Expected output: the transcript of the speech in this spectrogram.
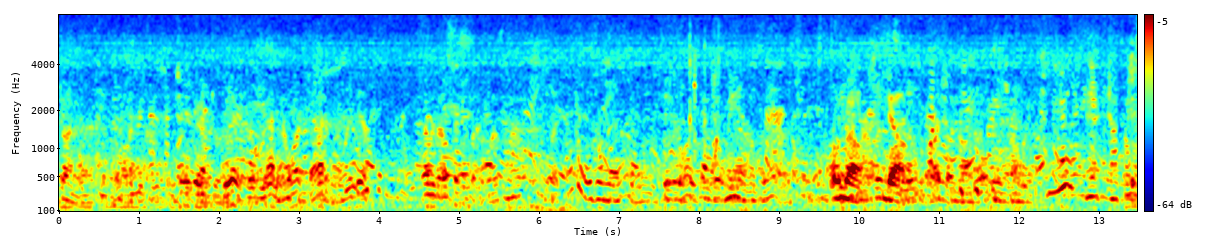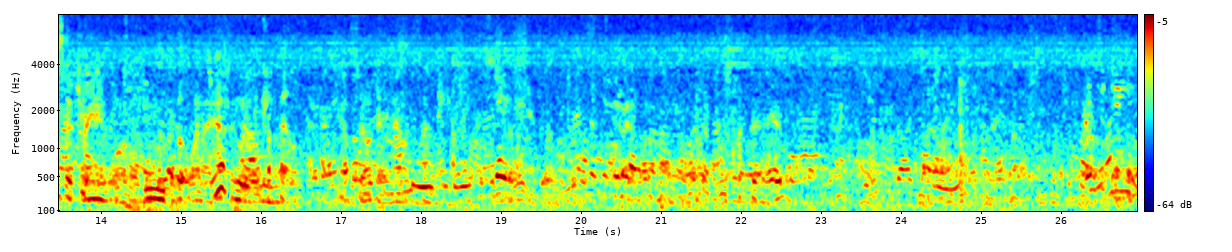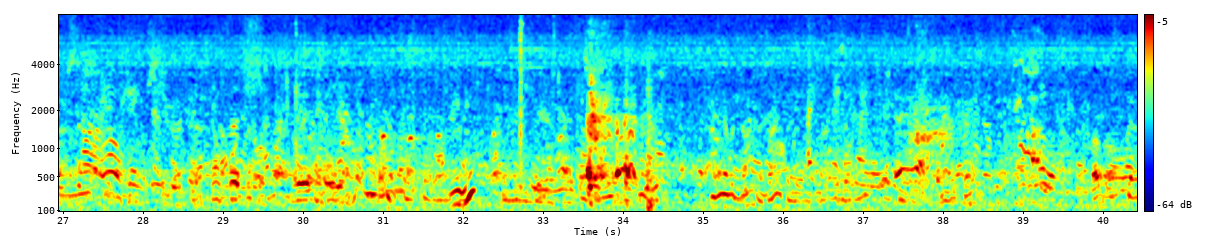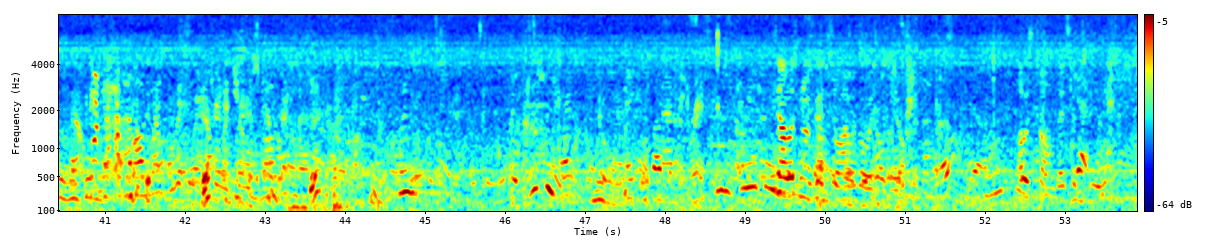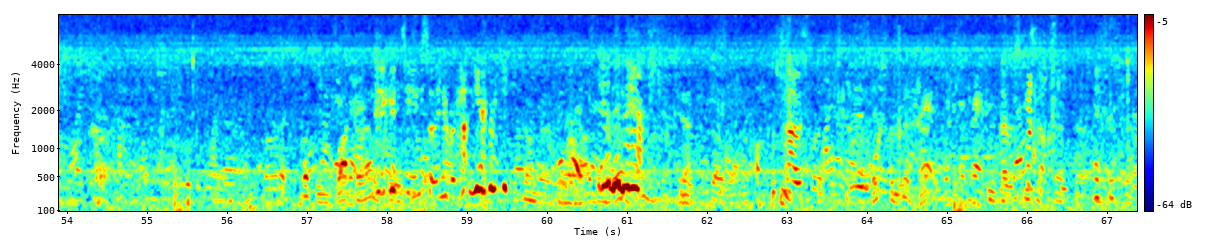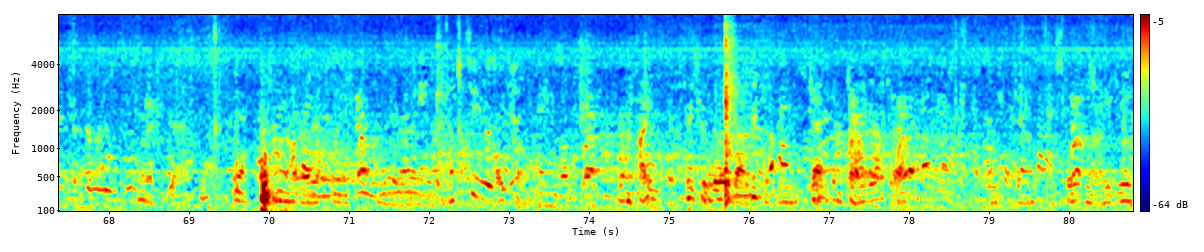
You? Oh, no, no. It's almost like training for but when I have to go to compel. So, okay, now it's time. Just waiting I was no good, so I was always told. I was told, they said to me, Walked around. did a good team, so they never got near me. And then there. Yeah. I was. Yeah. You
